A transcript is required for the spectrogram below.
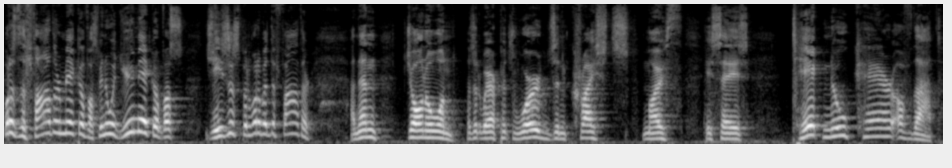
What does the Father make of us? We know what you make of us, Jesus, but what about the Father? And then John Owen, as it were, puts words in Christ's mouth. He says, Take no care of that.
